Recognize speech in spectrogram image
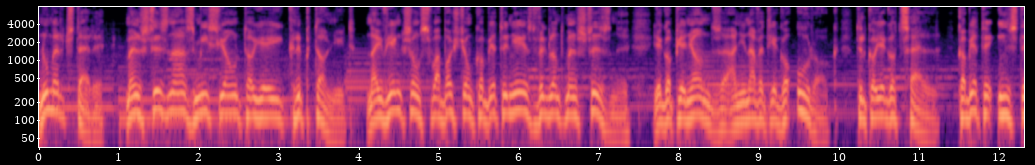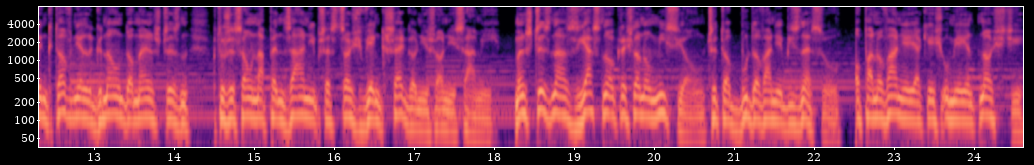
Numer 4. Mężczyzna z misją to jej kryptonit. Największą słabością kobiety nie jest wygląd mężczyzny, jego pieniądze, ani nawet jego urok, tylko jego cel. Kobiety instynktownie lgną do mężczyzn, którzy są napędzani przez coś większego niż oni sami. Mężczyzna z jasno określoną misją, czy to budowanie biznesu, opanowanie jakiejś umiejętności,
